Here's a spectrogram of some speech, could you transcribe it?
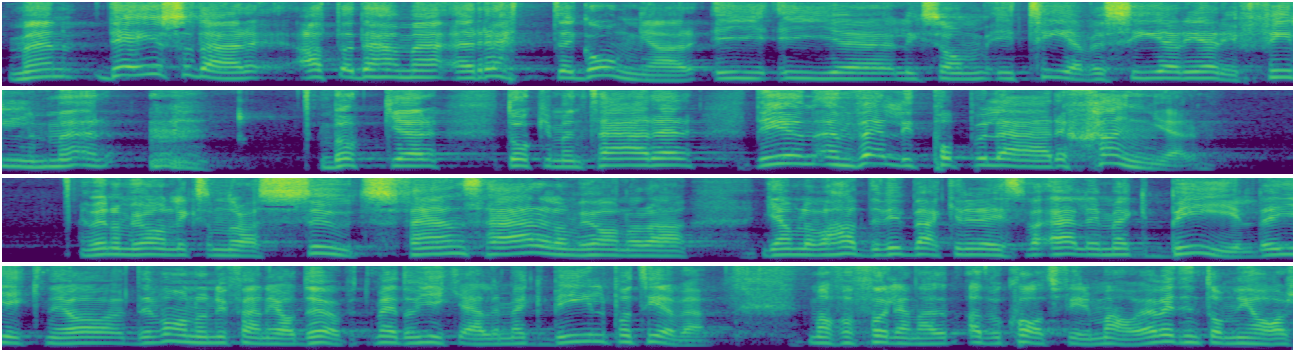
Men det är ju sådär att det här med rättegångar i, i, eh, liksom, i tv-serier, i filmer, böcker, dokumentärer. Det är en, en väldigt populär genre. Jag vet inte om vi har liksom några Suits-fans här eller om vi har några gamla, vad hade vi back in the days? Det var Ally McBeal. Det, gick när jag, det var nog ungefär när jag döpt mig, då gick Ally McBeal på tv. Man får följa en advokatfirma och jag vet inte om ni, har,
